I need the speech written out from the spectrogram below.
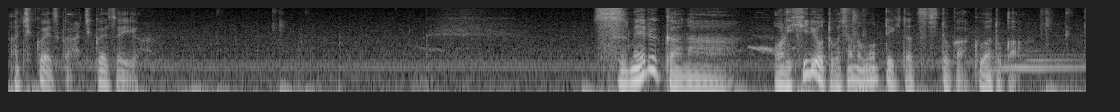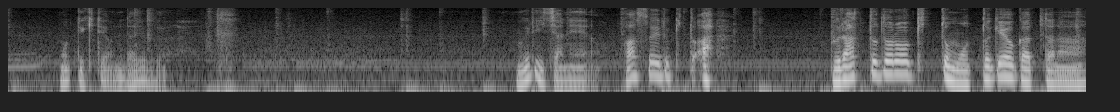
あちっこいやつか。ちっこいやつはいいよ。住めるかな？俺肥料とかちゃんと持ってきた土とかクワとか。持ってきたよね。大丈夫だよね。無理じゃねえのファーストエイドキット。あブラッドドローキット持っとけよかったな。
